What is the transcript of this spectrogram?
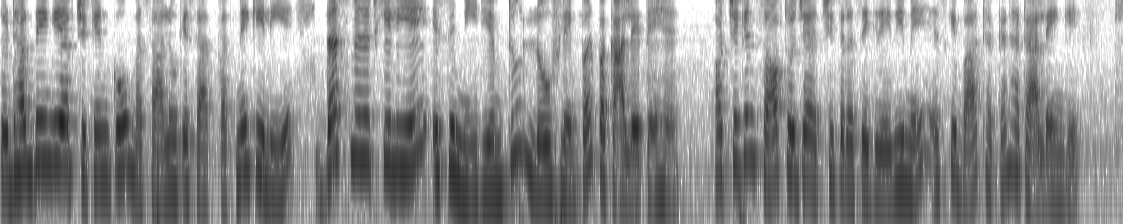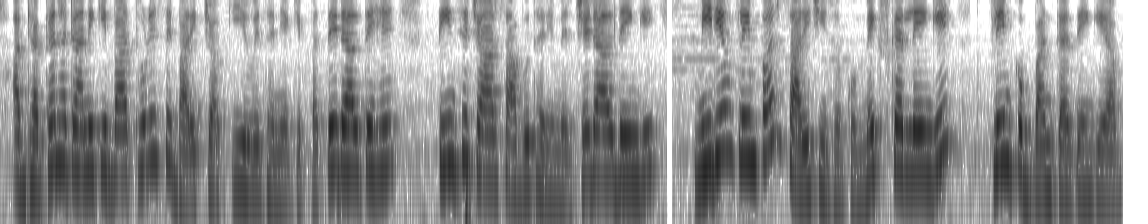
तो ढक देंगे अब चिकन को मसालों के साथ पकने के लिए। 10 मिनट के लिए इसे मीडियम टू लो फ्लेम पर पका लेते हैं। और चिकन सॉफ्ट हो जाए अच्छी तरह से ग्रेवी में, इसके बाद ढक्कन हटा लेंगे। अब ढक्कन हटाने के बाद थोड़े से बारीक चॉप किए हुए धनिया के पत्ते डालते हैं। तीन से चार साबुत हरी मिर्चें डाल देंगे। मीडियम फ्लेम पर सारी चीज़ों को मिक्स कर लेंगे। फ्लेम को बंद कर देंगे अब।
